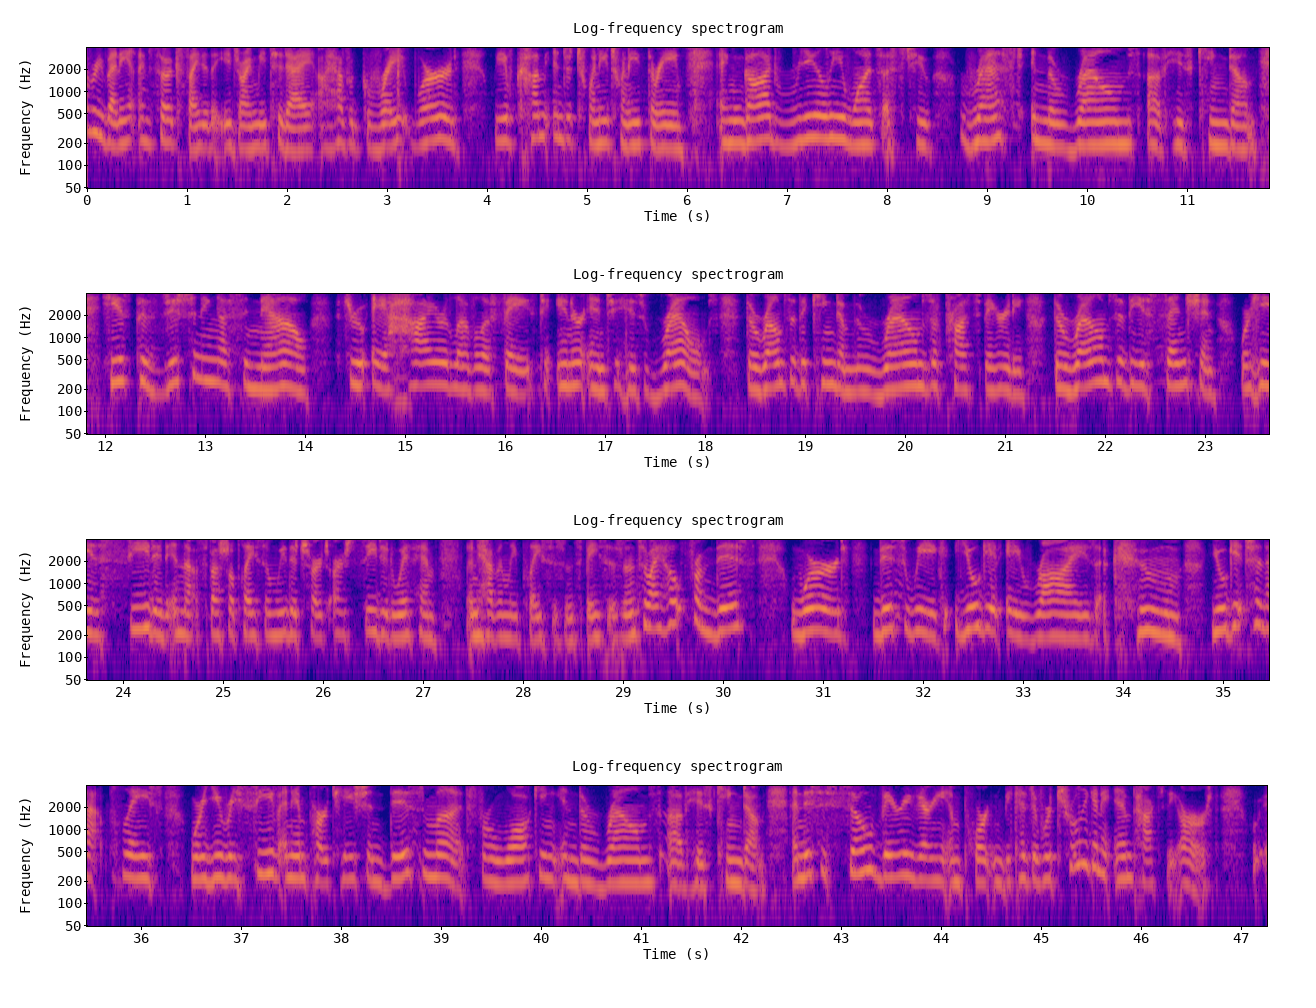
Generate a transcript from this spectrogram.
Everybody. I'm so excited that you joined me today. I have a great word. We have come into 2023 and God really wants us to rest in the realms of his kingdom. He is positioning us now through a higher level of faith to enter into his realms, the realms of the kingdom, the realms of prosperity, the realms of the ascension where he is seated in that special place. And we, the church, are seated with him in heavenly places and spaces. And so I hope from this word this week, you'll get a rise, a cum. You'll get to that place where you receive an impartation this month for walking in the realms of his kingdom. And this is so very, very important because if we're truly going to impact the earth,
